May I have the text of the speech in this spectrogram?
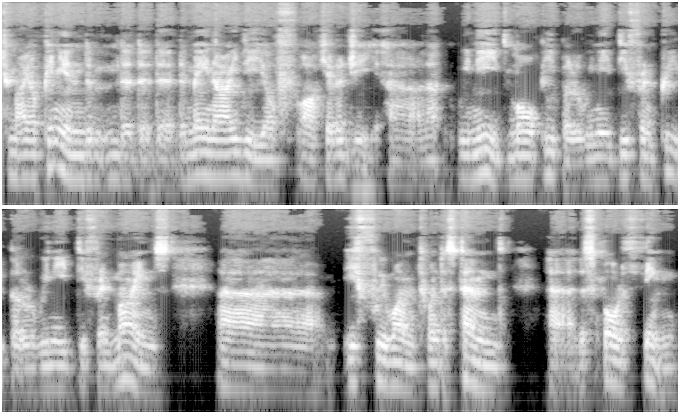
to my opinion, the, the, the, the, main idea of archaeology. Uh, that we need more people, we need different people, we need different minds. Uh, if we want to understand uh, the small thing.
